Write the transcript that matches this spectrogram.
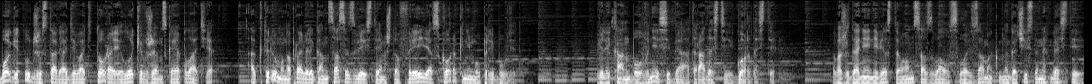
Боги тут же стали одевать Тора и Локи в женское платье, а к трюму направили гонца с известием, что Фрейя скоро к нему прибудет. Великан был вне себя от радости и гордости – в ожидании невесты он созвал в свой замок многочисленных гостей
